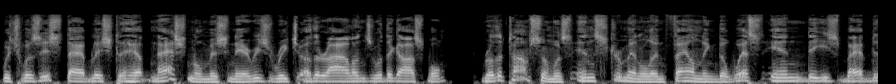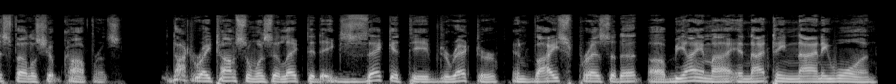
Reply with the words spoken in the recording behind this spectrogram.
which was established to help national missionaries reach other islands with the gospel. Brother Thompson was instrumental in founding the West Indies Baptist Fellowship Conference. Dr. Ray Thompson was elected executive director and vice president of BIMI in 1991.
